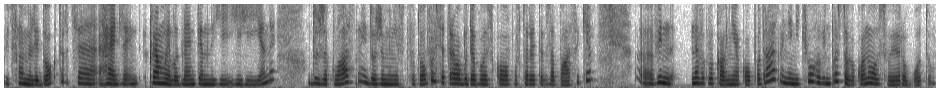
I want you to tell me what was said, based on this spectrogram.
від Family Doctor. Це гель для кремило для інтимної гігієни. Дуже класний, дуже мені сподобався. Треба буде обов'язково повторити в запасики. Е, Він не викликав ніякого подразнення, нічого, він просто виконував свою роботу.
